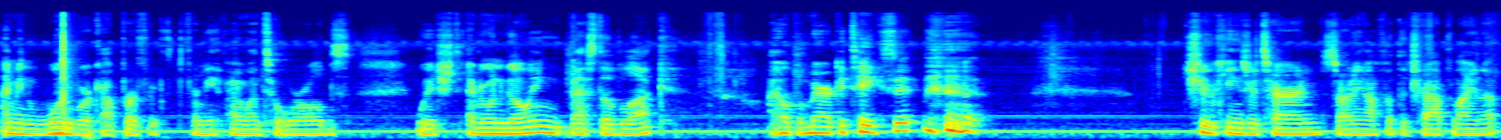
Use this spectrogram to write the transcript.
I mean, would work out perfect for me if I went to Worlds, which everyone going, best of luck. I hope America takes it. True King's Return, starting off with the trap lineup.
